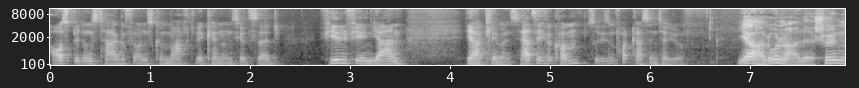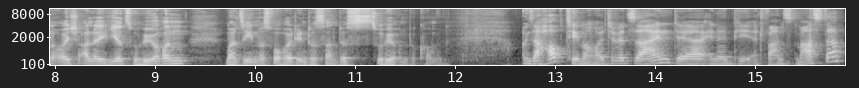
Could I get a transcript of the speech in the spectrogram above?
Ausbildungstage für uns gemacht. Wir kennen uns jetzt seit vielen, vielen Jahren. Ja, Clemens, herzlich willkommen zu diesem Podcast-Interview. Ja, hallo an alle. Schön, euch alle hier zu hören. Mal sehen, was wir heute Interessantes zu hören bekommen. Unser Hauptthema heute wird sein der NLP Advanced Master.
